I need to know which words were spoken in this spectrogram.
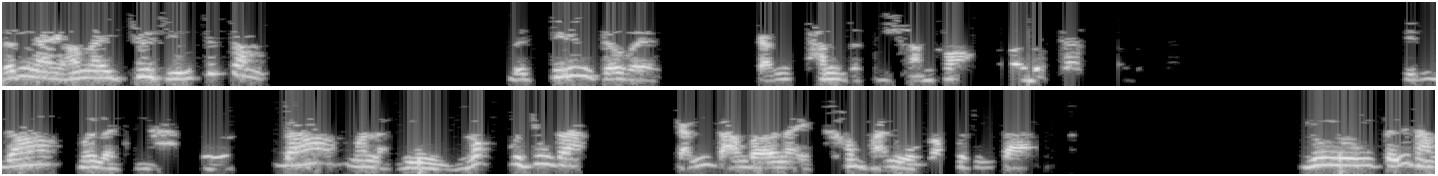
đến ngày hôm nay chưa chịu thức tâm để tiến trở về cảnh thanh tịnh sẵn có ở đất chết thì đó mới là nhà cửa, đó mới là nguồn gốc của chúng ta. Cảnh tạm bỡ này không phải nguồn gốc của chúng ta. Luôn luôn tử thần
